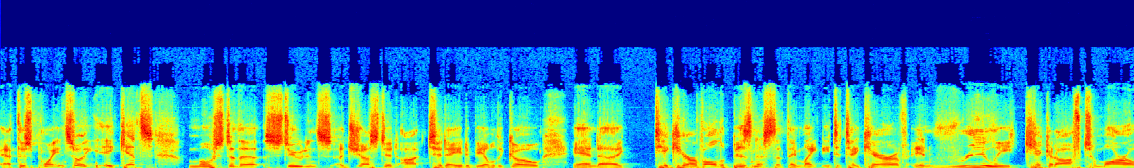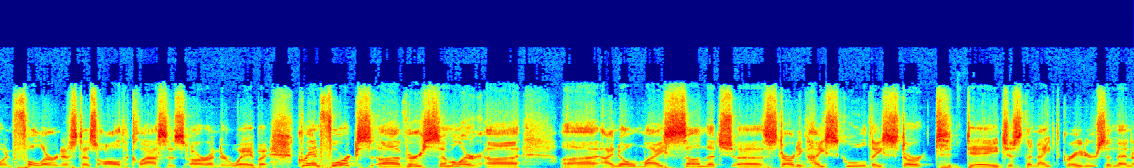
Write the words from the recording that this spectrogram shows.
at this point. And so it gets most of the students adjusted uh, today to be able to go and uh, take care of all the business that they might need to take care of and really kick it off tomorrow in full earnest as all the classes are underway. But Grand Forks, uh, very similar. Uh, uh, I know my son that's uh, starting high school, they start today, just the ninth graders, and then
